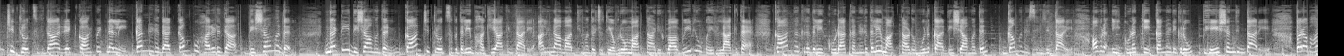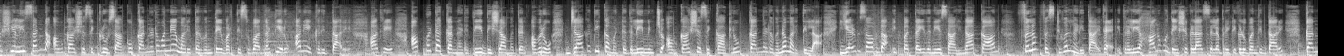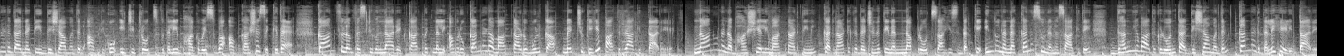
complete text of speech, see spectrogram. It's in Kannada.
ಕಾನ್ ಚಿತ್ರೋತ್ಸವದ ರೆಡ್ ಕಾರ್ಪೆಟ್ನಲ್ಲಿ ಕನ್ನಡದ ಕಂಪು ಹರಡಿದ ದಿಶಾ ಮದನ್ ನಟಿ ದಿಶಾ ಮದನ್ ಕಾನ್ ಚಿತ್ರೋತ್ಸವದಲ್ಲಿ ಭಾಗಿಯಾಗಿದ್ದಾರೆ. ಅಲ್ಲಿನ ಮಾಧ್ಯಮದ ಜೊತೆ ಅವರು ಮಾತನಾಡಿರುವ ವಿಡಿಯೋ ವೈರಲ್ ಆಗಿದೆ. ಕಾನ್ ನಗರದಲ್ಲಿ ಕೂಡ ಕನ್ನಡದಲ್ಲೇ ಮಾತನಾಡುವ ಮೂಲಕ ದಿಶಾ ಮದನ್ ಗಮನ ಸೆಳೆದಿದ್ದಾರೆ. ಅವರ ಈ ಗುಣಕ್ಕೆ ಕನ್ನಡಿಗರು ಭೇಷಂದಿದ್ದಾರೆ ಪರಭಾಷೆಯಲ್ಲಿ ಸಣ್ಣ ಅವಕಾಶ ಸಿಕ್ಕರೂ ಸಾಕು, ಕನ್ನಡವನ್ನೇ ಮರೆತರುವಂತೆ ವರ್ತಿಸುವ ನಟಿಯರು ಅನೇಕರಿದ್ದಾರೆ. ಆದರೆ ಅಪ್ಪಟ ಕನ್ನಡತಿ ದಿಶಾ ಮದನ್ ಅವರು ಜಾಗತಿಕ ಮಟ್ಟದಲ್ಲಿ ಮಿಂಚು ಅವಕಾಶ ಸಿಕ್ಕಾಗಲೂ ಕನ್ನಡವನ್ನ ಮರೆತಿಲ್ಲ. ಎರಡು ಸಾವಿರದ ಇಪ್ಪತ್ತೈದನೇ ಸಾಲಿನ ಕಾನ್ ಫಿಲಂ ಫೆಸ್ಟಿವಲ್ ನಡೀತಾ ಇದೆ. ಇದರಲ್ಲಿ ಹಲವು ದೇಶಗಳ ಸೆಲೆಬ್ರಿಟಿಗಳು ಬಂದಿದ್ದಾರೆ. ಕನ್ನಡದ ನಟಿ ದಿಶಾ ಮದನ್ ಅವರಿಗೂ ಈ ಚಿತ್ರೋತ್ಸವದಲ್ಲಿ ಭಾಗವಹಿಸುವ ಅವಕಾಶ ಸಿಕ್ಕಿದೆ. ಕಾನ್ ಫಿಲಂ ಫೆಸ್ಟಿವಲ್ನ ರೆಡ್ ಕಾರ್ಪೆಟ್ನಲ್ಲಿ ಅವರು ಕನ್ನಡ ಮಾತನಾಡುವ ಮೂಲಕ ಮೆಚ್ಚುಗೆಗೆ ಪಾತ್ರರಾಗಿದ್ದಾರೆ. ನಾನು ನನ್ನ ಭಾಷೆಯಲ್ಲಿ ಮಾತನಾಡ್ತೀನಿ. ಕರ್ನಾಟಕದ ಜನತೆ ನನ್ನ ಪ್ರೋತ್ಸಾಹಿಸಿದ್ದಕ್ಕೆ ಇಂದು ನನ್ನ ಕನಸು ನನಸಾಗಿದೆ. ಧನ್ಯವಾದಗಳು ಅಂತ ದಿಶಾ ಮದನ್ ಕನ್ನಡದಲ್ಲಿ ಹೇಳಿದ್ದಾರೆ.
